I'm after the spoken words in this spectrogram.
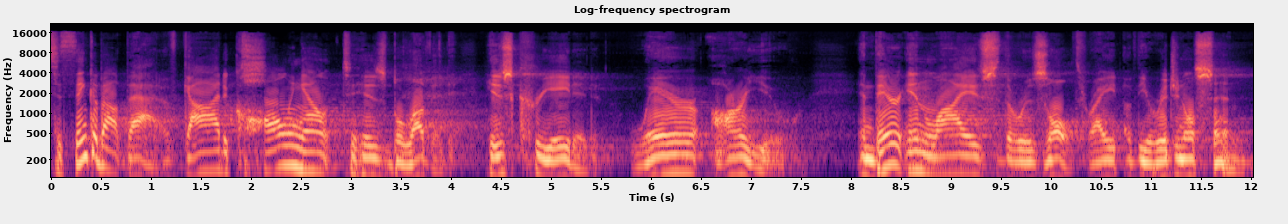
To think about that, of God calling out to his beloved, his created, Where are you? And therein lies the result, right, of the original sin.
